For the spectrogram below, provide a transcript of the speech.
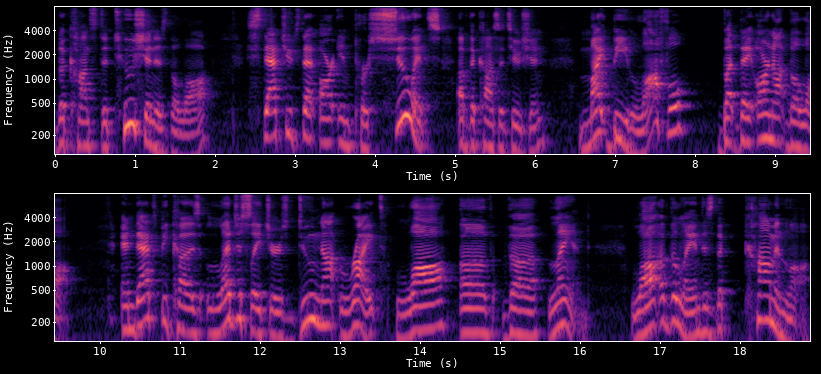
The Constitution is the law. Statutes that are in pursuance of the Constitution might be lawful, but they are not the law. And that's because legislatures do not write law of the land. Law of the land is the common law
